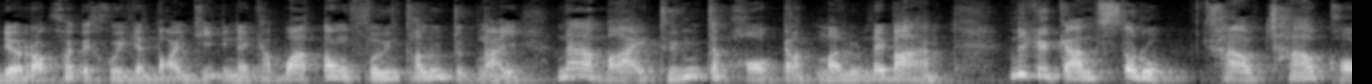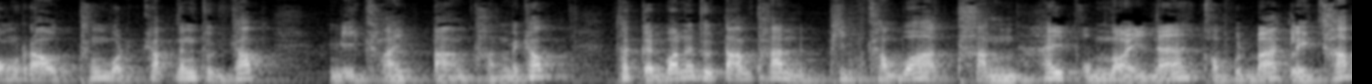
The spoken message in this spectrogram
เดี๋ยวเราค่อยไปคุยกันต่ออีกทีนึงนะครับ ว่าต้องฟื้นทะลุจุดไหน หน้าบ่ายถึงจะพอกลับมาลุ้นได้บ้าง นี่คือการสรุปข่าวเช้าของเราทั้งหมดครับนักทุนครับ มีใครตามทันไหมครับ ถ้าเกิดว่านัทุตามท่าน พิมพ์คำว่าทันให้ผมหน่อยนะ ขอบคุณมากเลยครับ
